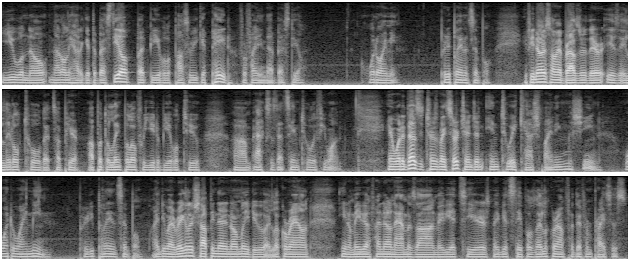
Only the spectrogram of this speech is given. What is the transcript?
you will know not only how to get the best deal, but be able to possibly get paid for finding that best deal. What do I mean? Pretty plain and simple. If you notice on my browser, there is a little tool that's up here. I'll put the link below for you to be able to um, access that same tool if you want. And what it does, it turns my search engine into a cash finding machine. What do I mean? Pretty plain and simple. I do my regular shopping that I normally do. I look around, you know, maybe I'll find it on Amazon, maybe at Sears, maybe at Staples. I look around for different prices.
